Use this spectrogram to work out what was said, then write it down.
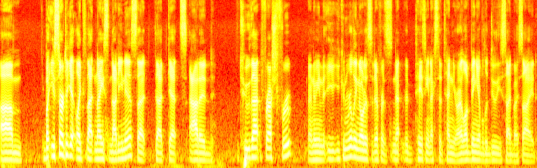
Um, but you start to get like that nice nuttiness that that gets added to that fresh fruit. And I mean, you, you can really notice the difference ne- tasting next to ten year. I love being able to do these side by side.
